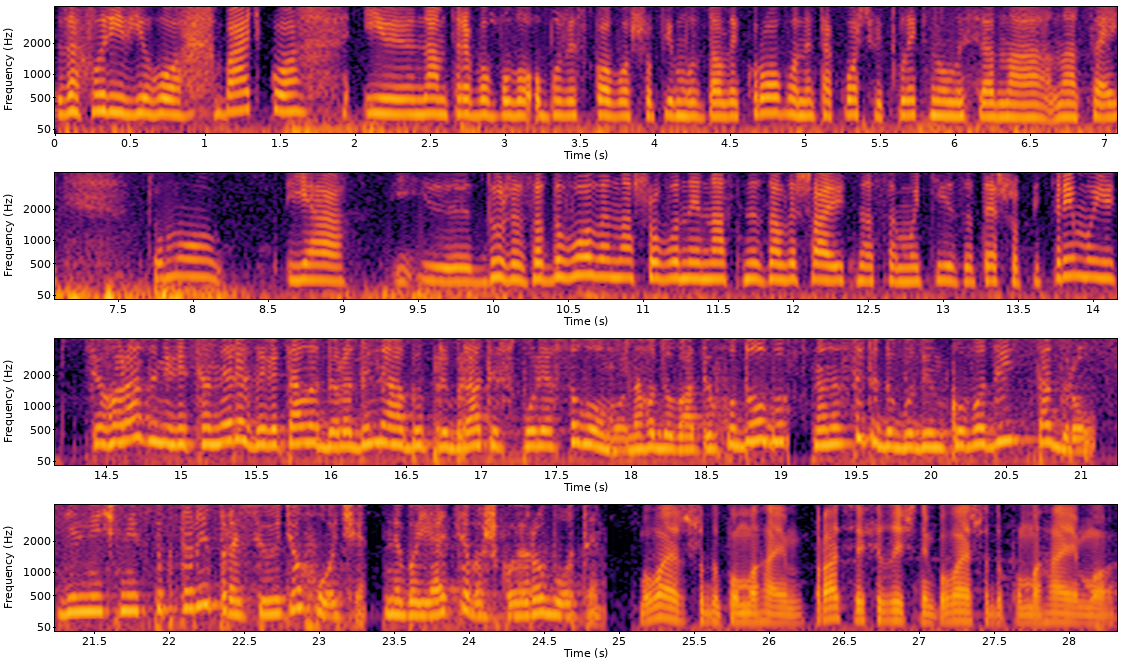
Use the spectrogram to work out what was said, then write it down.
Захворів його батько, і нам треба було обов'язково, щоб йому здали кров. Вони також відкликнулися на, на цей. Тому я дуже задоволена, що вони нас не залишають на самоті за те, що підтримують. Цього разу міліціонери завітали до родини, аби прибрати з поля солому, нагодувати худобу, наносити до будинку води та дров. Дільничні інспектори працюють охоче, не бояться важкої роботи. Буває, що допомагаємо працею фізичною, буває, що допомагаємо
